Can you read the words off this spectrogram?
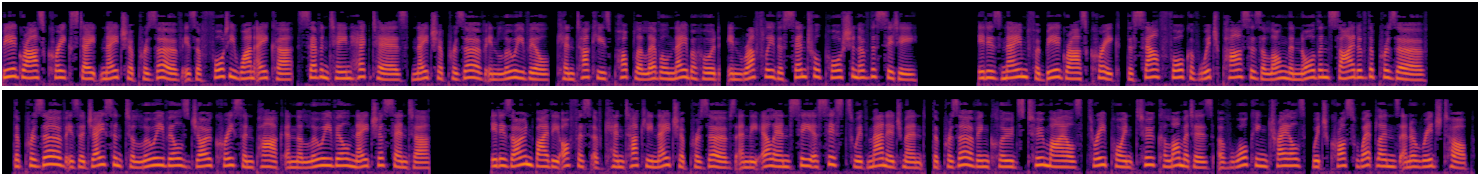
Beargrass Creek State Nature Preserve is a 41-acre (17 hectares) nature preserve in Louisville, Kentucky's Poplar Level neighborhood, in roughly the central portion of the city. It is named for Beargrass Creek, the south fork of which passes along the northern side of the preserve. The preserve is adjacent to Louisville's Joe Creason Park and the Louisville Nature Center. It is owned by the Office of Kentucky Nature Preserves and the LNC assists with management. The preserve includes 2 miles (3.2 kilometers) of walking trails which cross wetlands and a ridge top.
